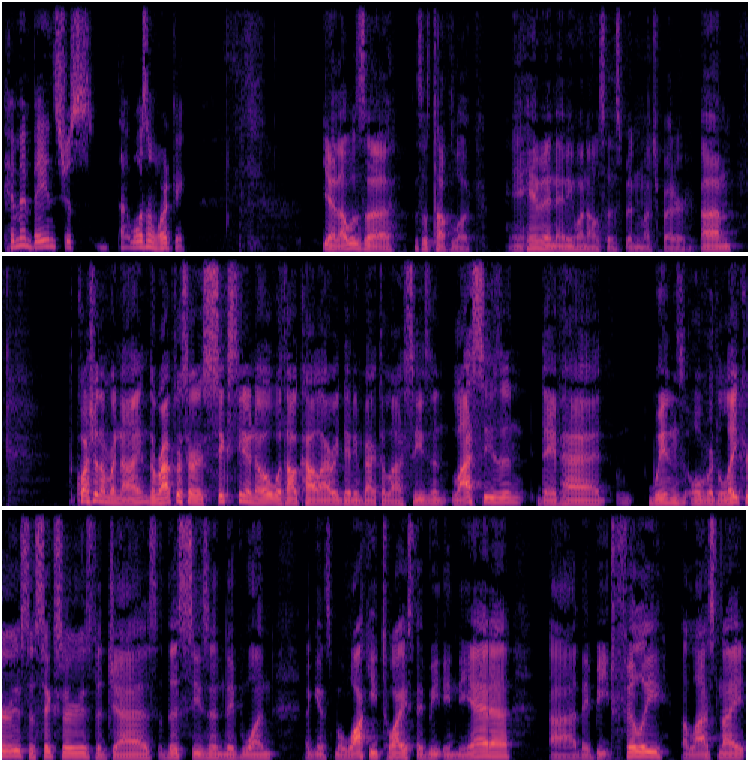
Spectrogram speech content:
him and Baynes just that wasn't working. Yeah, that was a this was a tough look. Him and anyone else has been much better. Um question number 9, the Raptors are 16 and 0 without Kyle Lowry dating back to last season. Last season they've had wins over the Lakers, the Sixers, the Jazz. This season they've won against Milwaukee twice. They beat Indiana. Uh, they beat Philly uh, last night.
